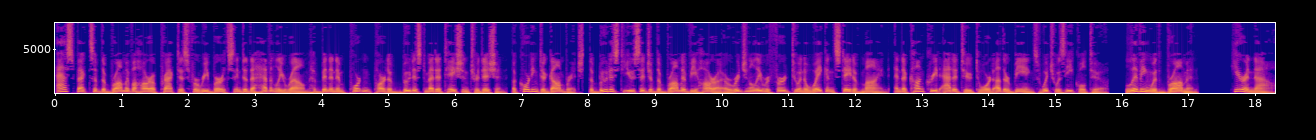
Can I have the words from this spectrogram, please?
Aspects of the Brahmavihara practice for rebirths into the heavenly realm have been an important part of Buddhist meditation tradition. According to Gombrich, the Buddhist usage of the Brahma Vihara originally referred to an awakened state of mind, and a concrete attitude toward other beings which was equal to living with Brahman, here and now.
